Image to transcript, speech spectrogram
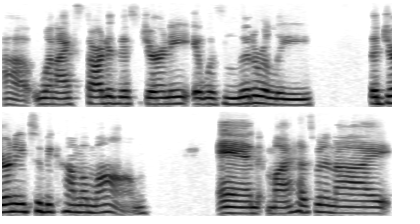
uh, when I started this journey, it was literally the journey to become a mom. And my husband and I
